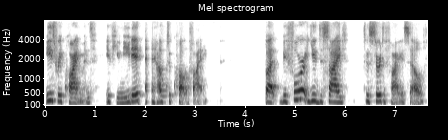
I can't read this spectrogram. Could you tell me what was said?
each requirement, if you need it, and how to qualify. But before you decide to certify yourself,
